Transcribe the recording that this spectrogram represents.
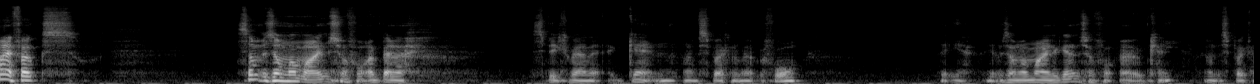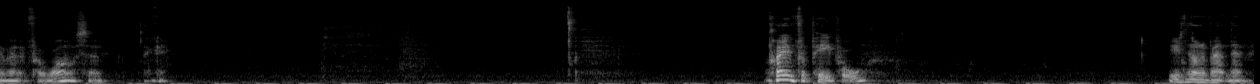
Hi, folks. Something's on my mind, so I thought I'd better speak about it again. I've spoken about it before. But yeah, it was on my mind again, so I thought, okay. I haven't spoken about it for a while, so okay. Praying for people is not about them.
